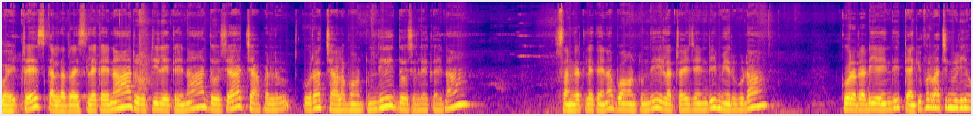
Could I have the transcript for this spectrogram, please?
వైట్ రైస్ కలర్ రైస్ లేకైనా రోటీ లేకైనా దోశ చేపల కూర చాలా బాగుంటుంది. దోశ లేకైనా సంగటి లేకైనా బాగుంటుంది. ఇలా ట్రై చేయండి మీరు కూడా. కూర రెడీ అయింది. Thank you for watching video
